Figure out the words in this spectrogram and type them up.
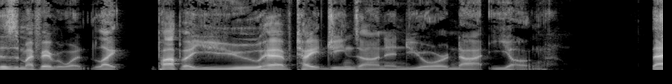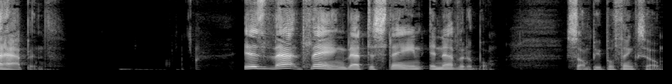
This is my favorite one. Like, Papa, you have tight jeans on and you're not young. That happens. Is that thing, that disdain, inevitable? Some people think so.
